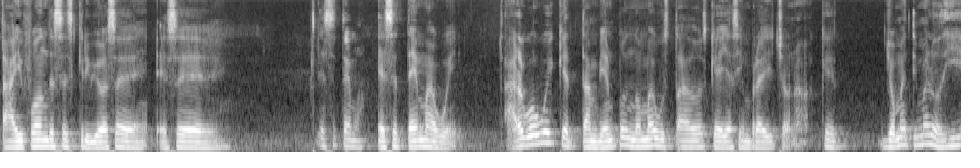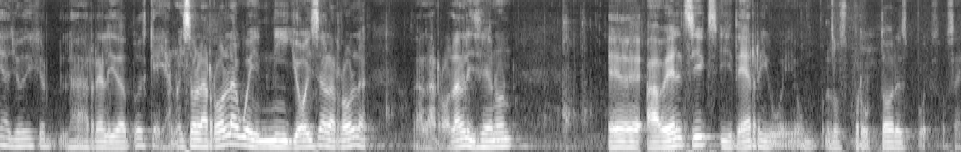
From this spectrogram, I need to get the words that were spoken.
ahí fue donde se escribió ese, ese, Ese tema. ese tema, güey. Algo, güey, que también pues no me ha gustado es que ella siempre ha dicho, no, que yo metí melodía, yo dije, la realidad pues que ella no hizo la rola, güey, ni yo hice la rola. O sea, la rola la hicieron eh, Abel Six y Derry, güey, los productores, pues. O sea,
